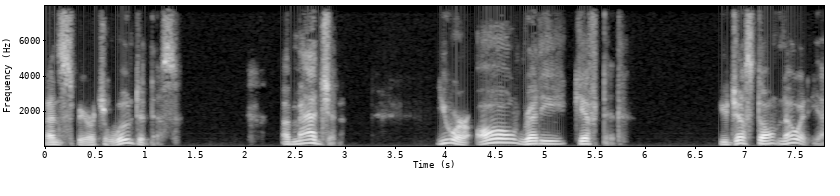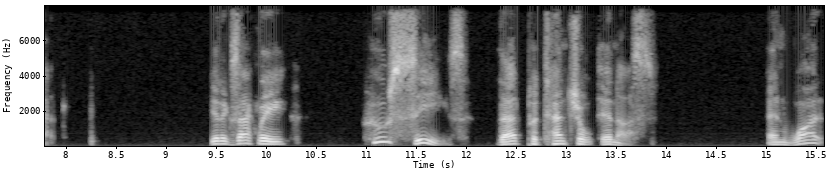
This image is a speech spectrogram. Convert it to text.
and spiritual woundedness. Imagine you are already gifted. You just don't know it yet. Yet exactly who sees that potential in us? And what,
